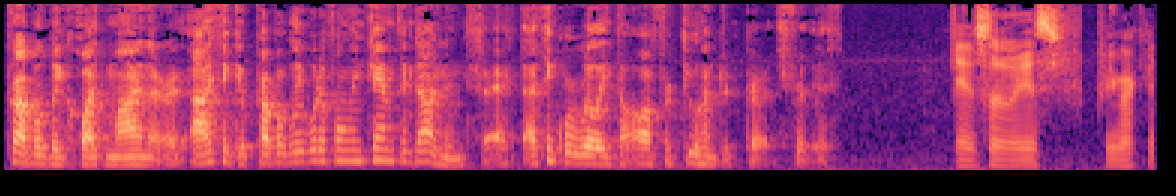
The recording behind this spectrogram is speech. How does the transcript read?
probably quite minor. I think it probably would have only jammed the gun. In fact, I think we're willing to offer 200 credits for this. absolutely is free market.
